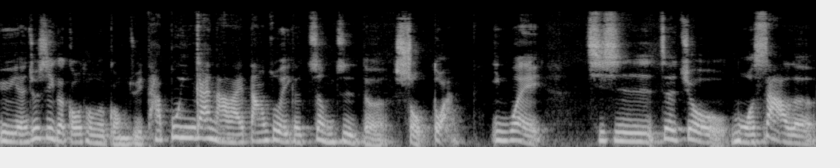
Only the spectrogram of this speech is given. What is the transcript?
语言就是一个沟通的工具，它不应该拿来当做一个政治的手段，因为。其实这就抹煞了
